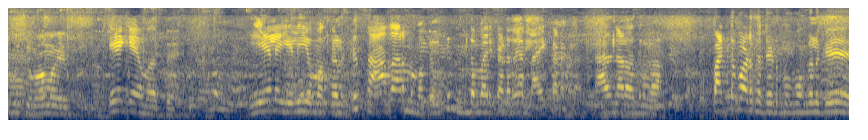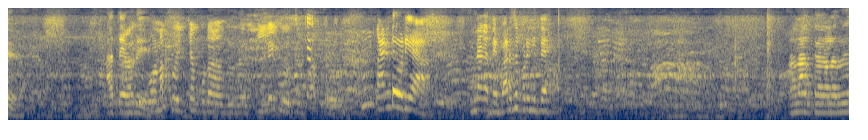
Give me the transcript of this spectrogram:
பிடிச்ச மாமா ஏகே மத்து ஏழை எளிய மக்களுக்கு சாதாரண மக்களுக்கு இந்த மாதிரி கடை தான் லாய் கடை அதனால வந்துருக்கான் பட்டு பாட சட்டை எடுப்போம் பொங்கலுக்கு அத்தை எப்படி உனக்கு வைக்கக்கூடாது. பிள்ளைக்கு வச்சு கண்டுபிடியா? என்ன கத்தை பரிசு பிடிக்கிட்டே நல்லா இருக்கா கலரு?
